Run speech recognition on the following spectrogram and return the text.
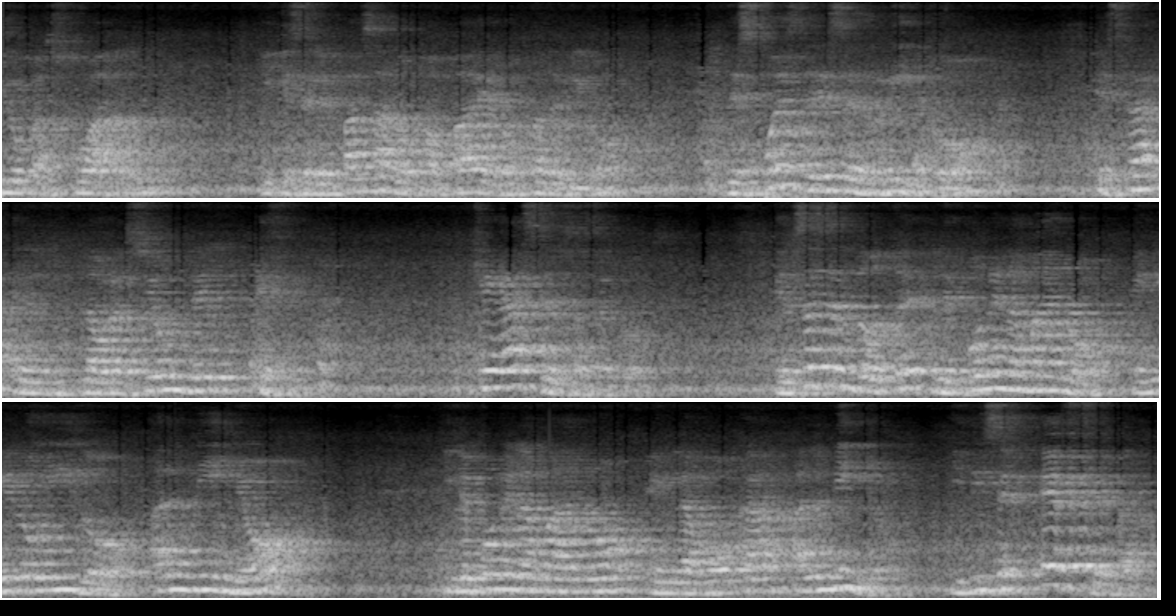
pascual y que se le pasa a los papás y a los padrinos, después de ese rito está la oración del F. ¿Qué hace el sacerdote? El sacerdote le pone la mano en el oído al niño y le pone la mano en la boca al niño y dice, Éfeta,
